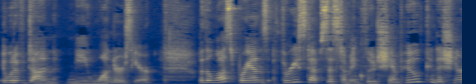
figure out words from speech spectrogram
It would have done me wonders here. But the Lus brand's three step system includes shampoo, conditioner,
